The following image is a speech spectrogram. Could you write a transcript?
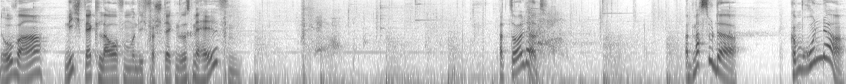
Nova, nicht weglaufen und dich verstecken. Du sollst mir helfen. Was soll das? Was machst du da? Komm runter.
